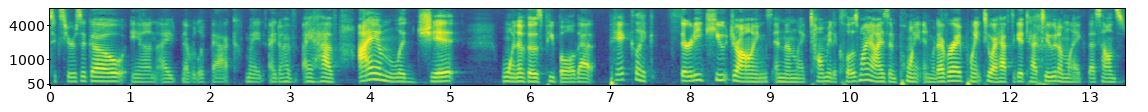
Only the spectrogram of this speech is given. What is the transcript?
six years ago, and I never looked back. My I don't have I have I am legit one of those people that pick like 30 cute drawings and then like tell me to close my eyes and point, and whatever I point to, I have to get tattooed. I'm like, that sounds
